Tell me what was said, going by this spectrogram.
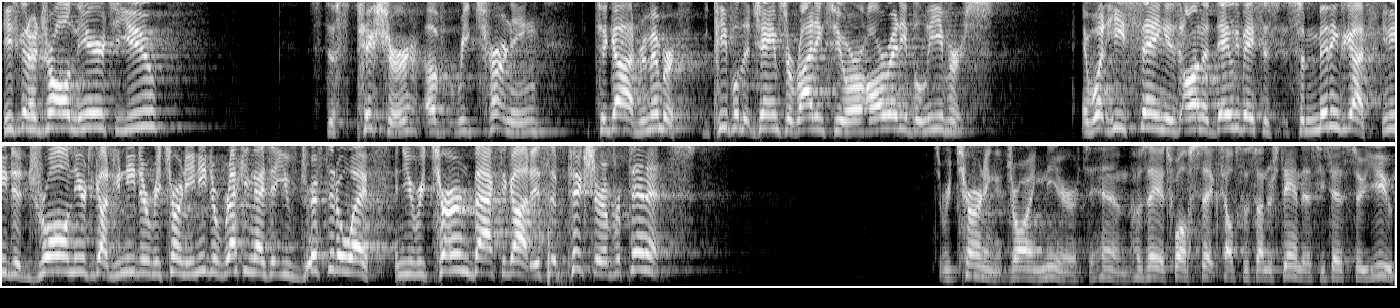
He's going to draw near to you. This picture of returning to God. Remember, the people that James are writing to are already believers. And what he's saying is on a daily basis, submitting to God. You need to draw near to God. You need to return. You need to recognize that you've drifted away and you return back to God. It's a picture of repentance. It's returning, drawing near to Him. Hosea 12, 6 helps us understand this. He says, So you,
